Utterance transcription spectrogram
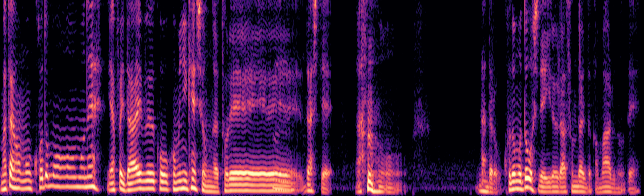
またもう子供もね、やっぱりだいぶこうコミュニケーションが取れ出して、あの、なんだろう、子供同士でいろいろ遊んだりとかもあるので、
